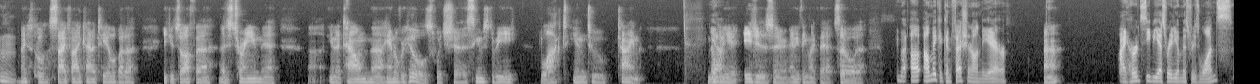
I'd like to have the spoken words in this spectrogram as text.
Mm. Nice little sci-fi kind of tale about a he gets off uh, his train uh, uh, in a town, uh, Hanover Hills, which uh, seems to be locked into time. Nobody ages or anything like that. So, uh but, I'll make a confession on the air. Uh huh. I heard CBS Radio Mysteries once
